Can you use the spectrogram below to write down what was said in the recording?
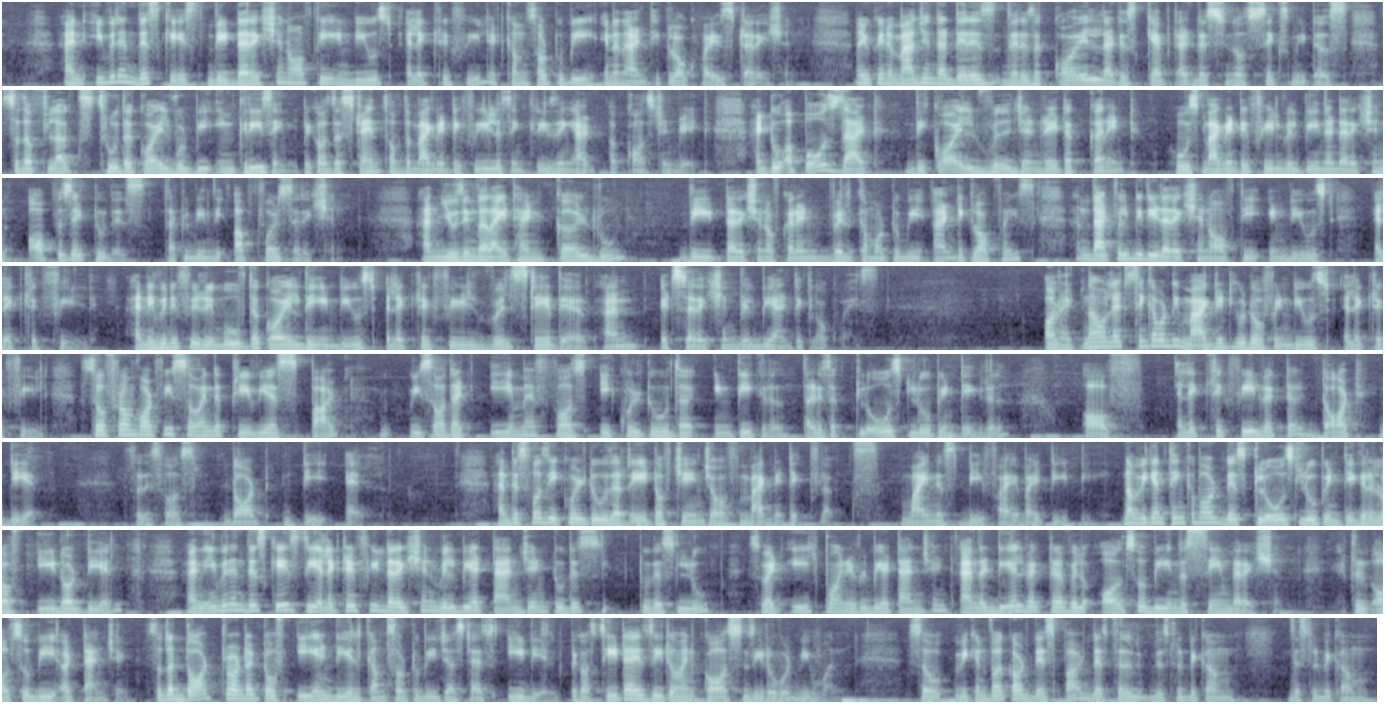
And even in this case the direction of the induced electric field it comes out to be in an anti-clockwise direction. Now you can imagine that there is there is a coil that is kept at a distance of 6 meters. So the flux through the coil would be increasing because the strength of the magnetic field is increasing at a constant rate. And to oppose that the coil will generate a current whose magnetic field will be in a direction opposite to this that will be in the upwards direction. And using the right hand curl rule the direction of current will come out to be anti-clockwise and that will be the direction of the induced electric field. And even if we remove the coil the induced electric field will stay there and its direction will be anti-clockwise. Alright, now let's think about the magnitude of induced electric field. So from what we saw in the previous part, we saw that EMF was equal to the integral, that is a closed loop integral of electric field vector dot dl so this was dot dl and this was equal to the rate of change of magnetic flux minus d phi by dt. Now we can think about this closed loop integral of E dot dl and even in this case the electric field direction will be a tangent to this to this loop so at each point it will be a tangent and the dl vector will also be in the same direction. It will also be a tangent. So the dot product of E and dl comes out to be just as E dl because theta is 0 and cos 0 would be 1 so we can work out this part. This will this will become this will become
